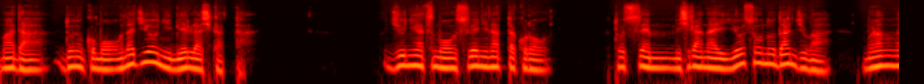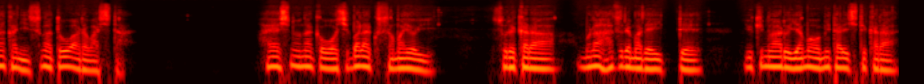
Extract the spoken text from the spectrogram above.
まだどの子も同じように見えるらしかった。12月も末になった頃、突然見知らない様相の男女が村の中に姿を現した。林の中をしばらくさまよい、それから村外れまで行って雪のある山を見たりしてから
